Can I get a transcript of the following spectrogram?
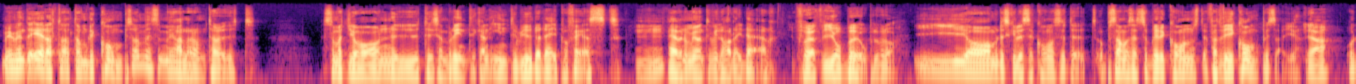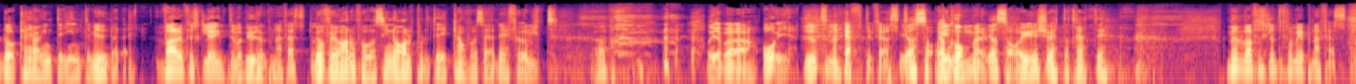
Men jag vet inte, är det att de blir kompisar med, med alla de tar ut? Som att jag nu till exempel inte kan inte bjuda dig på fest, Mhm. även om jag inte vill ha dig där. För att vi jobbar ihop, eller vadå? Ja, men det skulle se konstigt ut. Och på samma sätt så blir det konstigt, för att vi är kompisar ju. Ja. Och då kan jag inte inte bjuda dig. Varför skulle jag inte vara bjuden på den här festen? Då får jag ha någon form av signalpolitik, kanske och säga det är fullt. Och jag bara, oj, det låter som en häftig fest. Jag sa Jag ju, kommer. Jag sa ju 21.30. Men varför skulle jag inte få med på den här festen?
